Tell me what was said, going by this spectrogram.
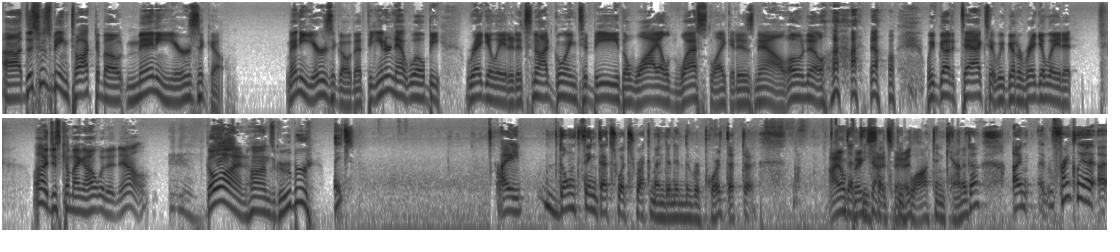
Uh, this was being talked about many years ago. Many years ago, that the internet will be regulated. It's not going to be the Wild West like it is now. Oh, no. no. We've got to tax it. We've got to regulate it. Well, just coming out with it now. Go on, Hans Gruber. I don't think that's what's recommended in the report that uh, I don't that think these that's sites be it. blocked in Canada. I'm frankly, I, I,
